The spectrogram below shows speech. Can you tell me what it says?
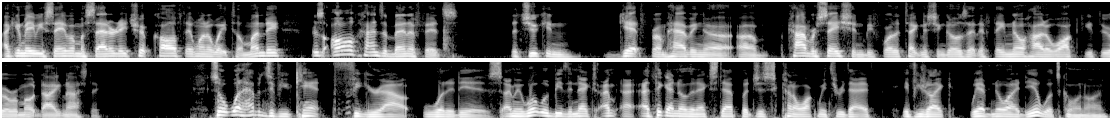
I can maybe save them a Saturday trip call if they want to wait till Monday. There's all kinds of benefits that you can get from having a, a conversation before the technician goes that if they know how to walk you through a remote diagnostic. So what happens if you can't figure out what it is? I mean, what would be the next? I'm, I think I know the next step, but just kind of walk me through that. If if you're like, we have no idea what's going on.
